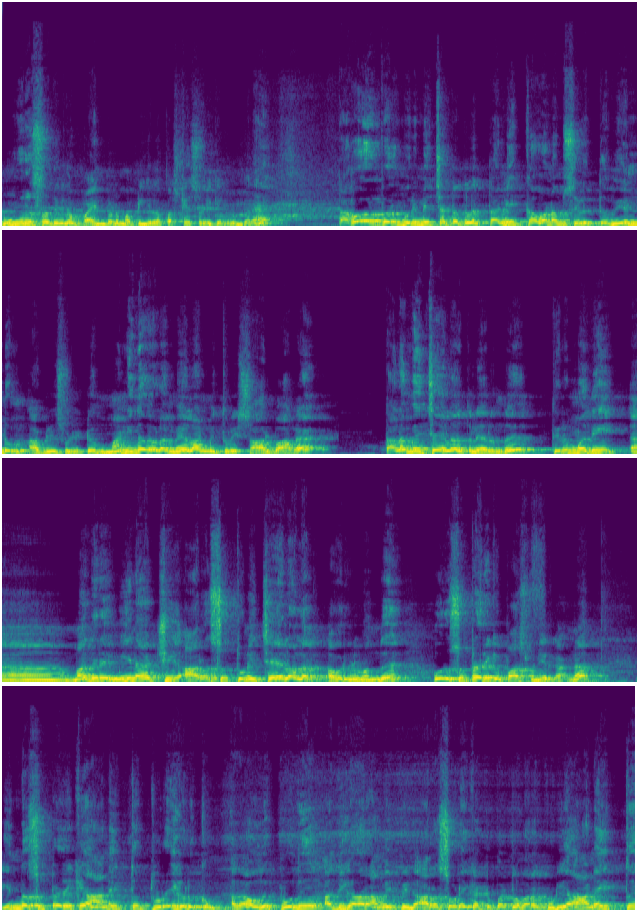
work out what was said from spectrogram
நூறு சதவீதம் பயன்படும் அப்படிங்கிறத ஃபஸ்ட்டே சொல்லிக்க விரும்புகிறேன் தகவல் பெறும் உரிமை சட்டத்தில் தனி கவனம் செலுத்த வேண்டும் அப்படின்னு சொல்லிட்டு மனிதவள மேலாண்மைத்துறை சார்பாக தலைமைச் செயலகத்திலிருந்து திருமதி மதுரை மீனாட்சி அரசு துணை செயலாளர் அவர்கள் வந்து ஒரு சுற்றறிக்கை பாஸ் பண்ணியிருக்காங்க. இந்த சுற்றறிக்கை அனைத்து துறைகளுக்கும் அதாவது பொது அதிகார அமைப்பின் அரசுடைய கட்டுப்பாட்டில் வரக்கூடிய அனைத்து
